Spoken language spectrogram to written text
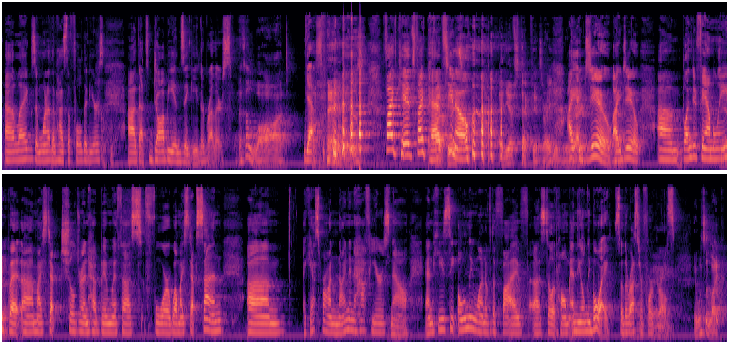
uh, legs, and one of them has the folded ears. Uh, that's Dobby and Ziggy. They're brothers. That's a lot. Yes. Five kids, five pets, you kids. know. and you have step kids, right? I, I do, I do. Um, blended family, Yeah. but uh, my stepchildren have been with us for, well, my stepson, um, I guess we're on nine and a half years now, and he's the only one of the five uh, still at home and the only boy, so the rest are four girls. And what's it like?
